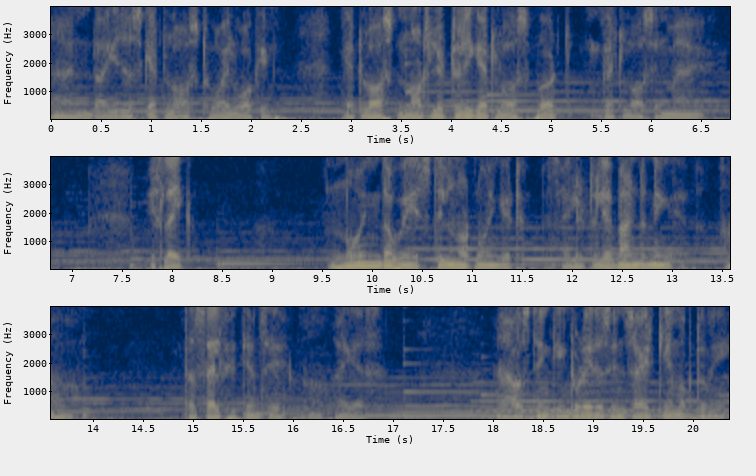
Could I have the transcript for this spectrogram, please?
and I just get lost while walking. Get lost, not literally get lost, but get lost in my. It's like knowing the way, still not knowing it. It's like literally abandoning uh, the self, you can say, uh, I guess. And I was thinking today, this insight came up to me.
